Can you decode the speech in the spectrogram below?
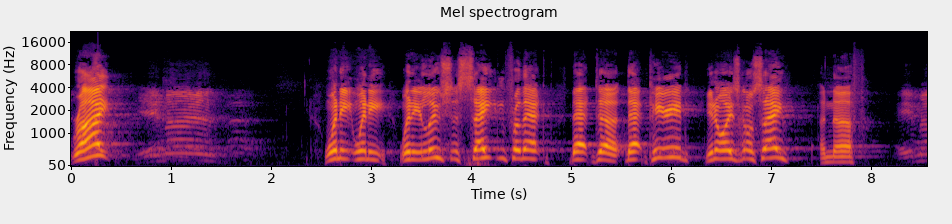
Right? When he, when, he, when he looses Satan for that, that, uh, that period, you know what he's going to say? enough. Amen.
